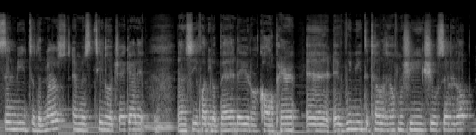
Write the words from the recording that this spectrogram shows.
send me to the nurse, and Miss Tina will check at it and see if I need a band aid or call a parent. And if we need to tell the health machine, she'll set it up.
